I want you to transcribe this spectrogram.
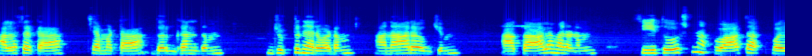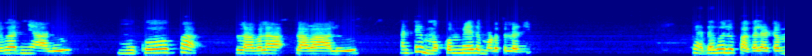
అలసట చెమట దుర్గంధం జుట్టు నెరవడం అనారోగ్యం అకాల మరణం శీతోష్ణ వాత వైవర్ణ్యాలు ముఖోప ప్లవల ప్లవాలు అంటే ముఖం మీద ముడతలని. పెదవులు పగలటం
